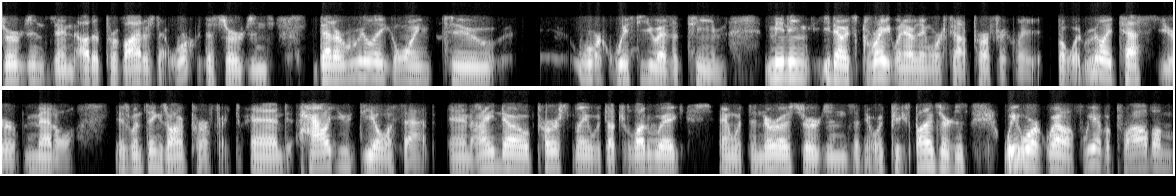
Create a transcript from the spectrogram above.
surgeons and other providers that work with the surgeons that are really going to work with you as a team. Meaning, you know, it's great when everything works out perfectly, but what really tests your mettle is when things aren't perfect and how you deal with that. And I know personally with Dr. Ludwig and with the neurosurgeons and the orthopedic spine surgeons, we work well. If we have a problem,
